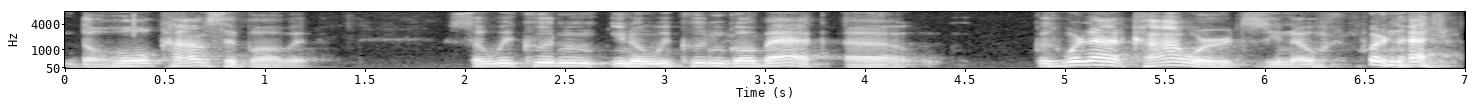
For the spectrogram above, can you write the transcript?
the whole concept of it. So we couldn't, you know, we couldn't go back. Uh, because we're not cowards. You know, we're not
